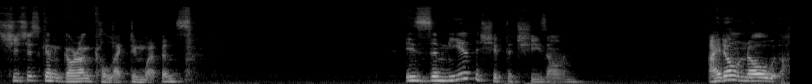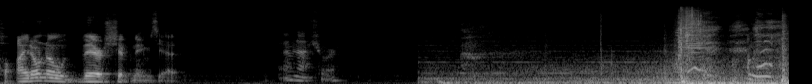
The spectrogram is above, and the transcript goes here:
She's just gonna go around collecting weapons. Is Zamia the ship that she's on? I don't know. I don't know their ship names yet. I'm not sure.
